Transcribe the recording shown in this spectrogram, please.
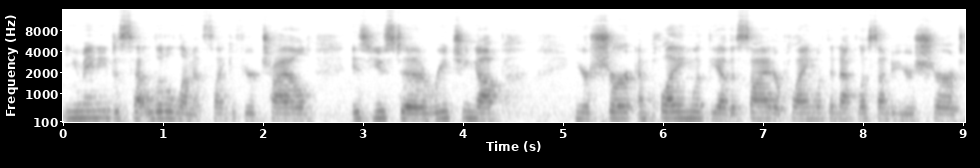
you may need to set little limits. Like if your child is used to reaching up your shirt and playing with the other side, or playing with the necklace under your shirt,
